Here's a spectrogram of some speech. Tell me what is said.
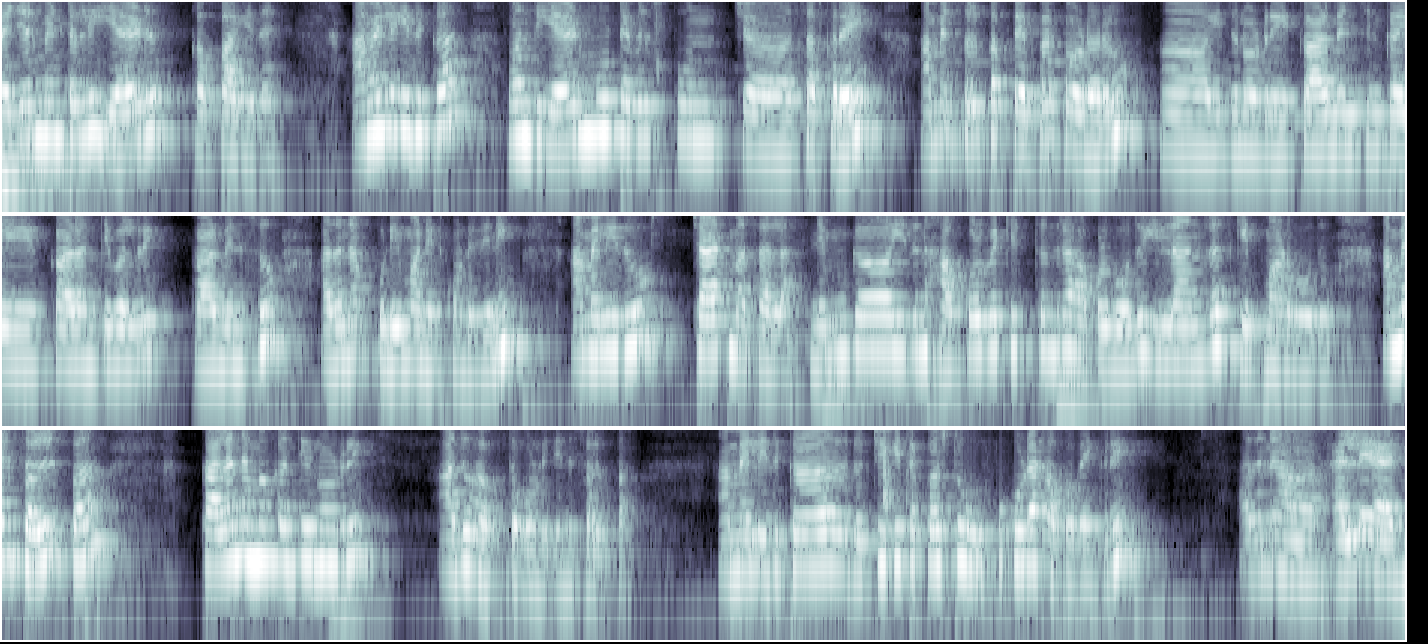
ಮೆಜರ್ಮೆಂಟಲ್ಲಿ ಎರಡು ಕಪ್ ಆಗಿದೆ. ಆಮೇಲೆ ಇದಕ್ಕೆ ಒಂದು ಎರಡು ಮೂರು ಟೇಬಲ್ ಸ್ಪೂನ್ ಚ ಸಕ್ಕರೆ ಆಮೇಲೆ ಸ್ವಲ್ಪ ಪೆಪ್ಪರ್ ಪೌಡರು ಇದು ನೋಡಿರಿ ಕಾಳು ಮೆಣಸಿನ್ಕಾಯಿ ಕಾಳು ಅಂತೀವಲ್ರಿ, ಕಾಳು ಮೆಣಸು, ಅದನ್ನು ಪುಡಿ ಮಾಡಿ ಇಟ್ಕೊಂಡಿದ್ದೀನಿ. ಆಮೇಲೆ ಇದು ಚಾಟ್ ಮಸಾಲ, ನಿಮ್ಗೆ ಇದನ್ನು ಹಾಕ್ಕೊಳ್ಬೇಕಿತ್ತಂದ್ರೆ ಹಾಕ್ಕೊಳ್ಬೋದು ಇಲ್ಲ ಅಂದ್ರೆ ಸ್ಕಿಪ್ ಮಾಡ್ಬೋದು. ಆಮೇಲೆ ಸ್ವಲ್ಪ ಕಾಲ ನಮಕ್ ಅಂತೀವಿ ನೋಡಿರಿ, ಅದು ಹಾಕಿ ತೊಗೊಂಡಿದ್ದೀನಿ ಸ್ವಲ್ಪ. ಆಮೇಲೆ ಇದಕ್ಕೆ ರುಚಿಗೆ ತಕ್ಕಷ್ಟು ಉಪ್ಪು ಕೂಡ ಹಾಕೋಬೇಕ್ರಿ. ಅದನ್ನು ಅಲ್ಲೇ ಆ್ಯಡ್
